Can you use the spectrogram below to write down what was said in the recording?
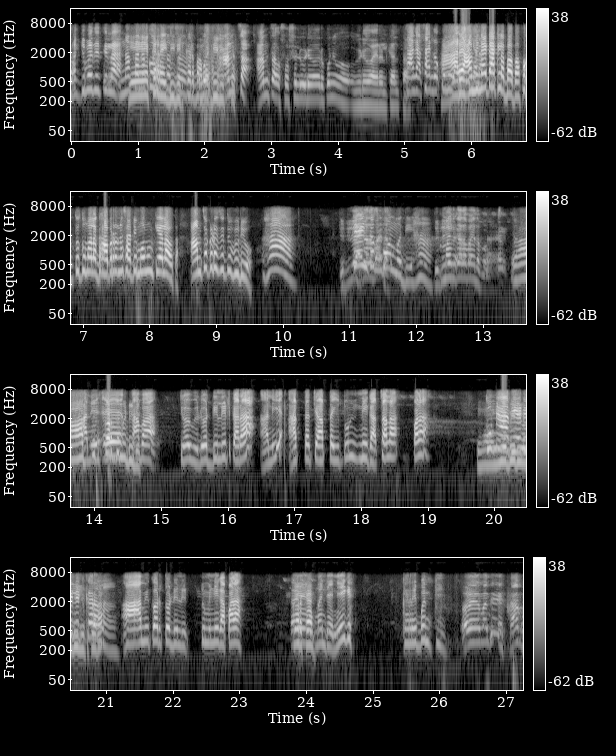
सांगते मध्ये तिला. नका ए, ना करू कराय तसं. डिलीट कर बाबा डिलीट कर. आमचा आमचा सोशल मीडियावर कोणी व्हिडिओ व्हायरल केलता? सांगा सांगा कोणी अरे आम्ही नाही टाकला बाबा फक्त तुम्हाला घाबरवण्यासाठी म्हणून केला होता. आमच्याकडेच आहे तो व्हिडिओ हा. त्यांच्याच फोनमध्ये हा. आणि ए, थांबा. तो व्हिडिओ डिलीट करा आणि आत्ताच्या आत्ता इथून निघा. चला पळा. तुम्ही आधी डिलीट करा ना. हा आम्ही करतो डिलीट तुम्ही निघा पळा. कर ए? म्हणजे निघ. खरे बनती अय, मध्ये थांब.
